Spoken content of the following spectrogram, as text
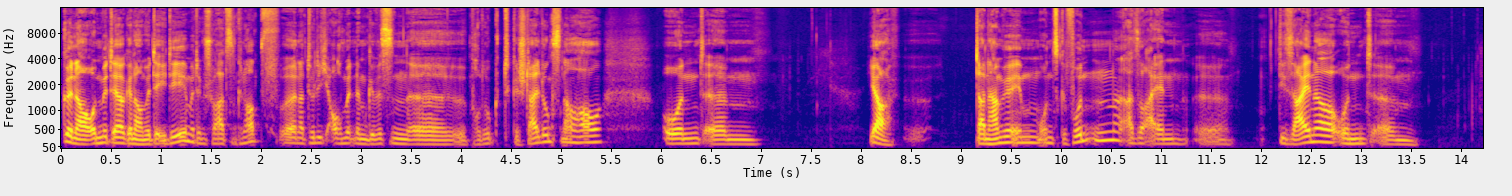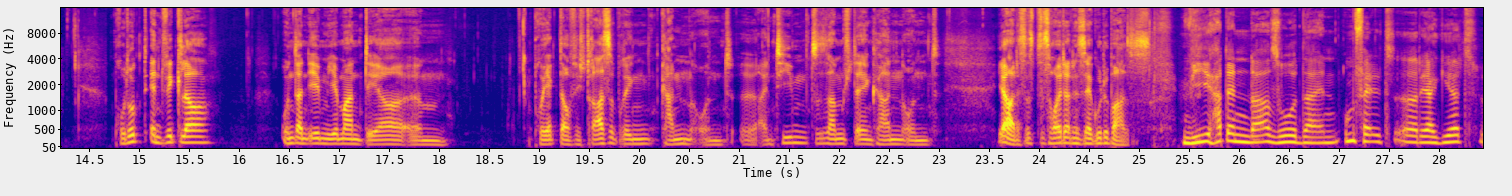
Genau, und mit der, genau, mit der Idee, mit dem schwarzen Knopf, äh, natürlich auch mit einem gewissen äh, Produktgestaltungs-Know-how. Und ähm, ja, dann haben wir eben uns gefunden, also ein äh, Designer und ähm, Produktentwickler und dann eben jemand, der ähm, Projekte auf die Straße bringen kann und äh, ein Team zusammenstellen kann. Und ja, das ist bis heute eine sehr gute Basis. Wie hat denn da so dein Umfeld äh, reagiert, äh,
